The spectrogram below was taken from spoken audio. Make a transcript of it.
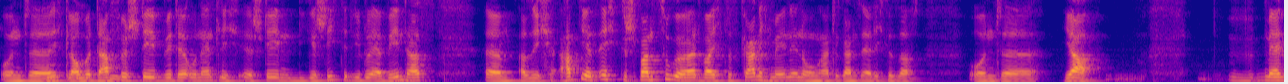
Und äh, ich glaube, dafür steht, wird er unendlich äh, stehen. Die Geschichte, die du erwähnt hast, ähm, also ich habe dir jetzt echt gespannt zugehört, weil ich das gar nicht mehr in Erinnerung hatte, ganz ehrlich gesagt. Und äh, ja, mehr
